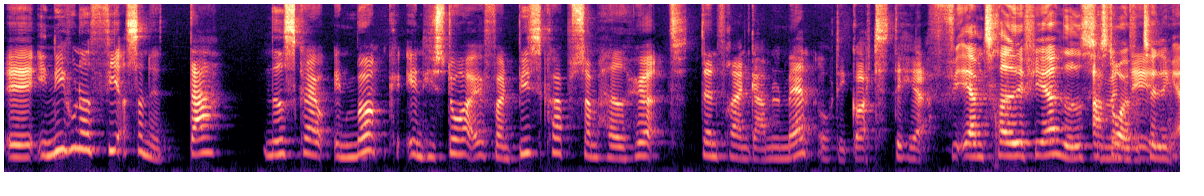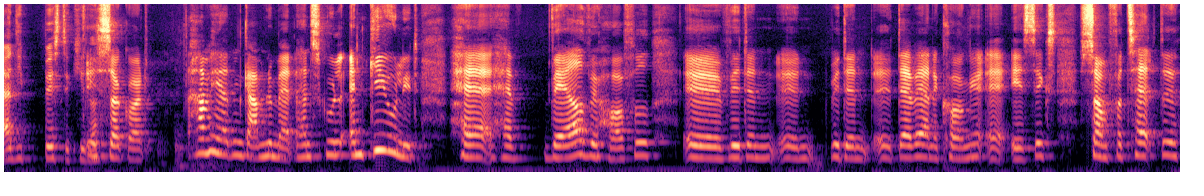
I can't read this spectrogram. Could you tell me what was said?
Øh, I 980'erne, der nedskrev en munk en historie for en biskop, som havde hørt den fra en gammel mand. Åh, oh, det er godt, det her. Jamen, tredje, fjerde leds Jamen, historiefortælling er de bedste Det kilder. er så godt. Ham her, den gamle mand, han skulle angiveligt have, have været ved hoffet øh, ved den, øh, ved den øh, daværende konge af Essex, som fortalte,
